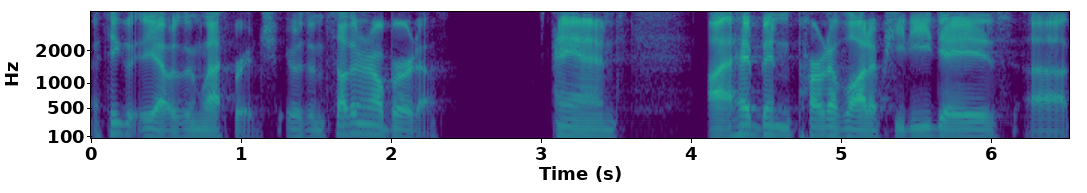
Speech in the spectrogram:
I think, yeah, it was in Lethbridge. It was in southern Alberta. And I had been part of a lot of PD days, uh,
